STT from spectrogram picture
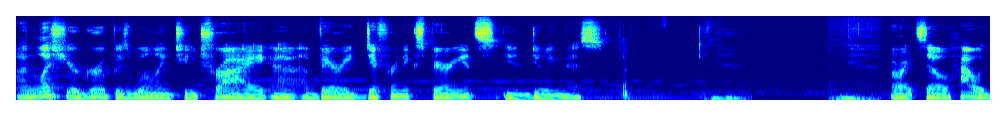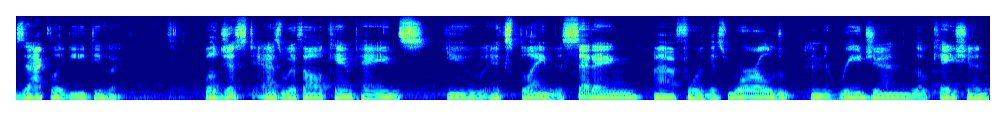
Unless your group is willing to try uh, a very different experience in doing this. All right, so how exactly do you do it? Well, just as with all campaigns, you explain the setting uh, for this world and the region, location,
